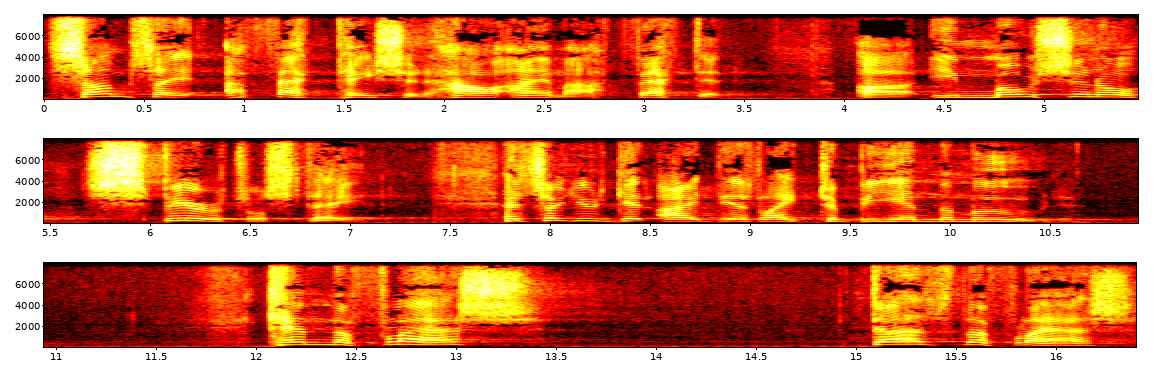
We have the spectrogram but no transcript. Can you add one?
Some say affectation, how I am affected uh, emotional, spiritual state. And so you'd get ideas like to be in the mood. Can the flesh, does the flesh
